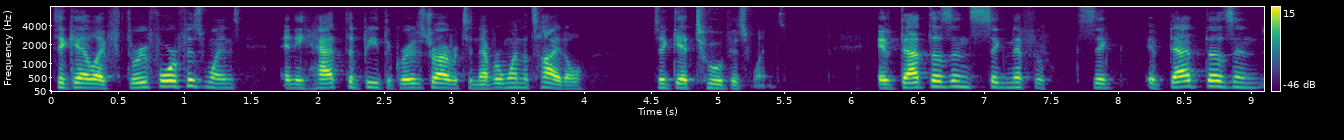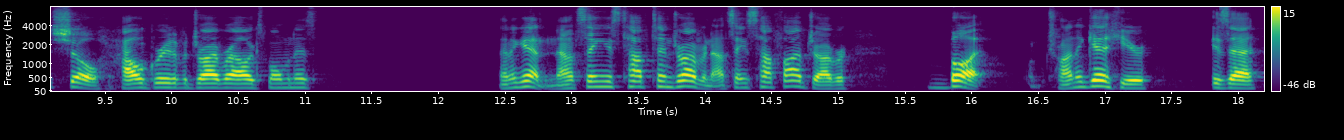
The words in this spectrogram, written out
to get like three or four of his wins, and he had to beat the greatest driver to never win a title to get two of his wins. If that doesn't signify, if that doesn't show how great of a driver Alex Bowman is, and again, not saying he's top 10 driver, not saying he's top 5 driver, but what I'm trying to get here is that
